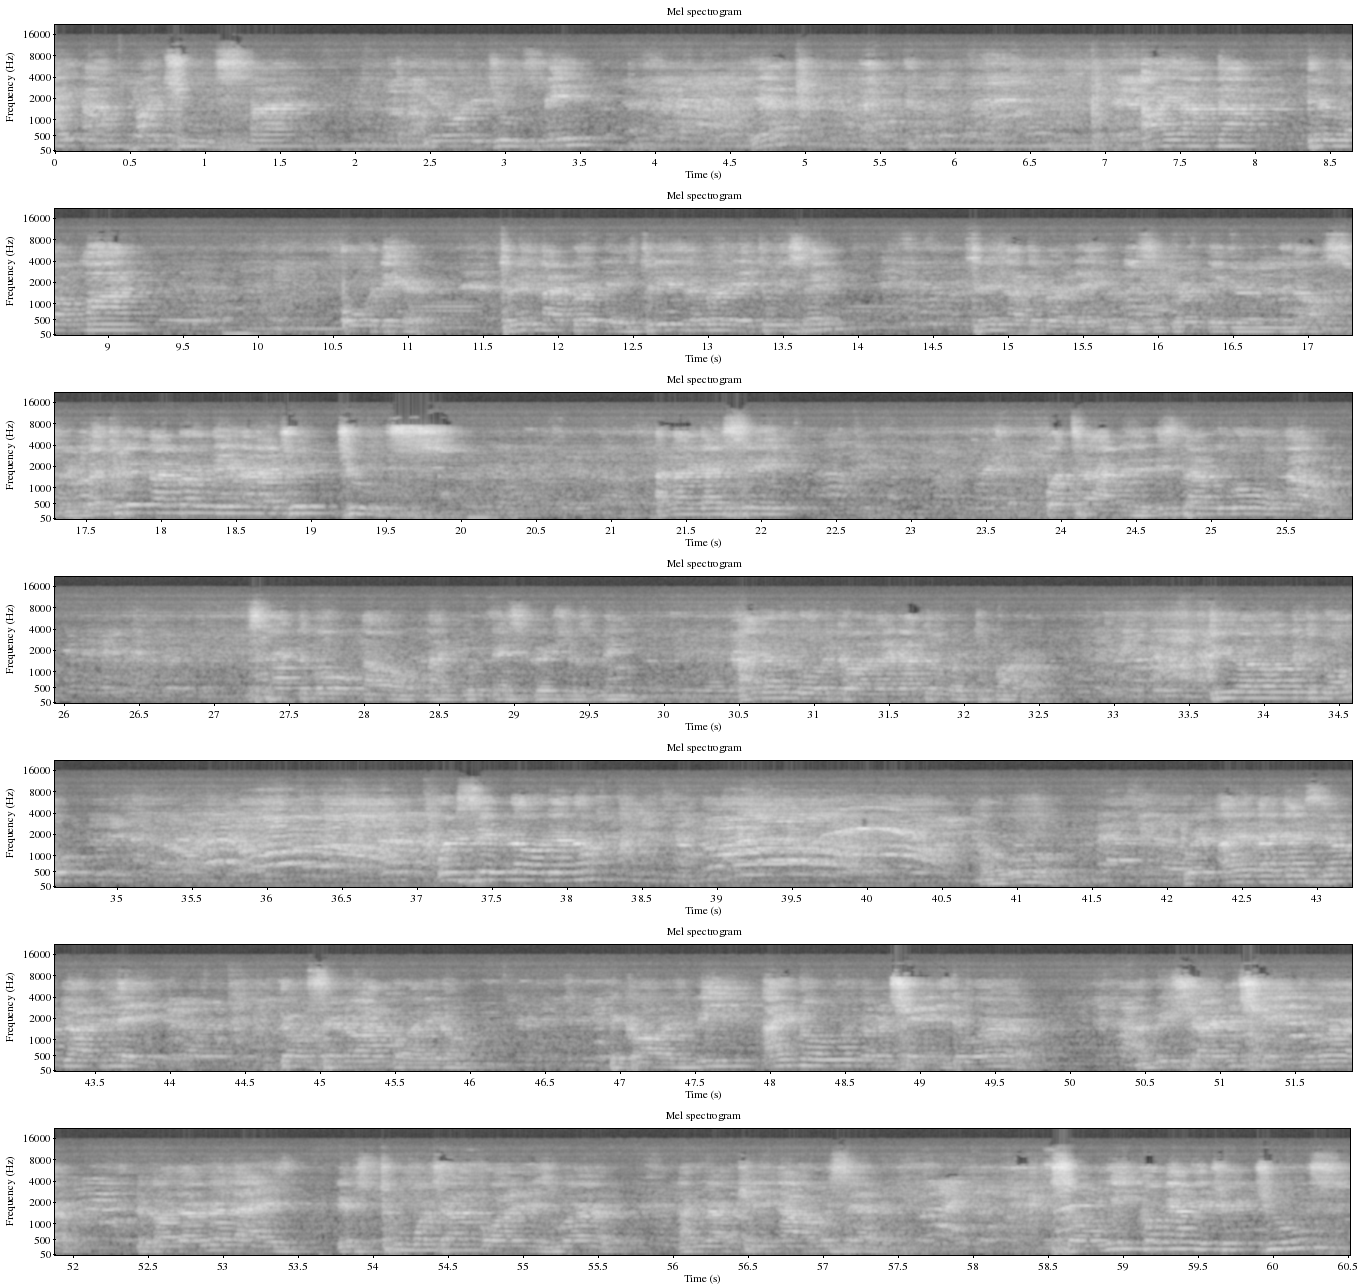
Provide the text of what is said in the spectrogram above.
I am a Jews man. You know what the Jews mean? Yeah? I am not the wrong man over there. Today's my birthday. Today's my birthday, do you say? Today's not the birthday. There's a birthday girl in the house. But today's my birthday and I drink juice. And like I say, what time is it? It's time to go home now. It's time to go now. My goodness gracious me. I gotta go because I got to work tomorrow. Do you all want me to go? Well, say no then, no? Oh. Well, I, like I said, I'm glad today. Don't say no alcohol, you know. Because we, I know we're gonna change the world. And we trying to change the world. Because I realize there's too much alcohol in this world. And we are killing ourselves. So we come here and drink juice.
